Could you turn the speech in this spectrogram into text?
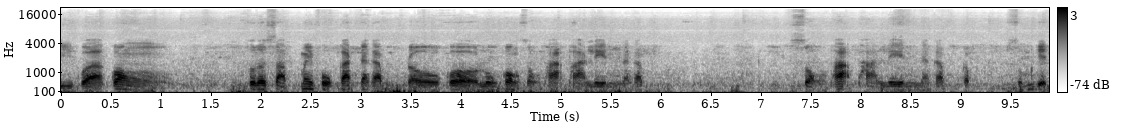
ดีกว่ากล้อง โทรศัพท์ไม่โฟกัสนะครับ เราก็ลงกล้องสองพระผ่านเลนนะครับสองพระผ่านเลนนะครับ กับสมเด็จ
